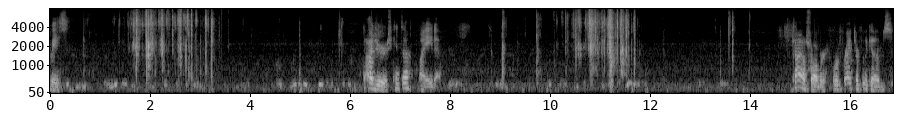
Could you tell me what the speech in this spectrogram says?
Base. Dodgers, Kenta Maeda. Kyle Schwarber, refractor for the Cubs.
